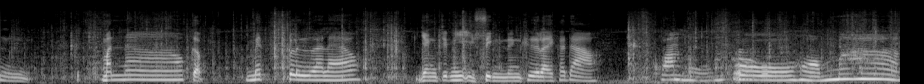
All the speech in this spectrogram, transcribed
นมะนาวกับเม็ดเกลือแล้ว ยังจะมีอีกสิ่งหนึ่งคืออะไรคะดาว ความหอม โอ้ หอมมาก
